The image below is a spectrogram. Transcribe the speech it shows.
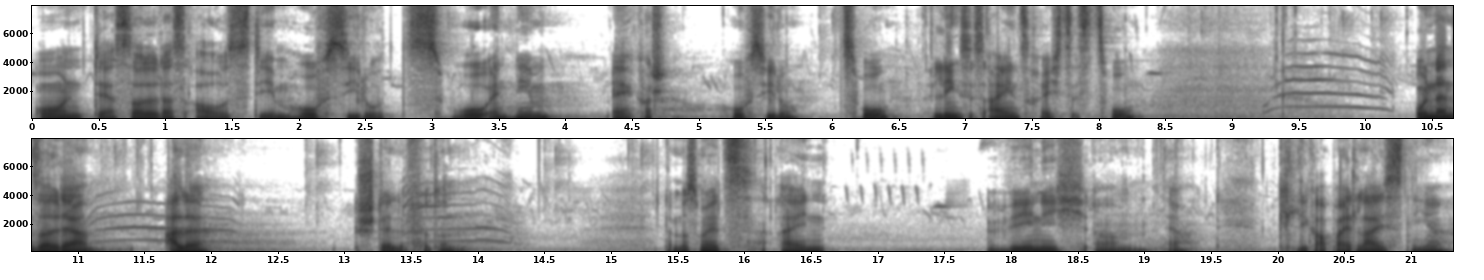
Und der soll das aus dem Hofsilo 2 entnehmen. Äh, Quatsch. Hofsilo 2. Links ist 1, rechts ist 2. Und dann soll der alle Ställe füttern. Da müssen wir jetzt ein wenig ähm, ja, Klickarbeit leisten hier.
